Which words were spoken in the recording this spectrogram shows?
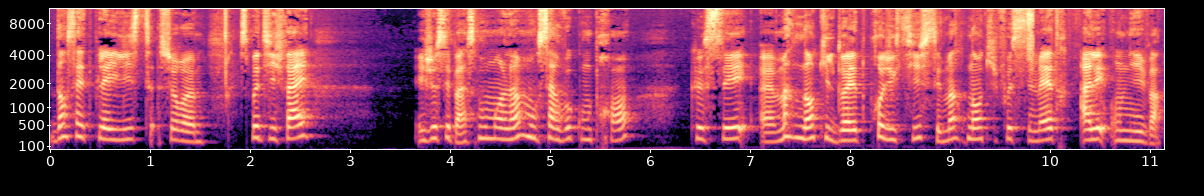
dans cette playlist sur euh, Spotify. Et je sais pas, à ce moment-là, mon cerveau comprend que c'est euh, maintenant qu'il doit être productif, c'est maintenant qu'il faut s'y mettre. Allez, on y va.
